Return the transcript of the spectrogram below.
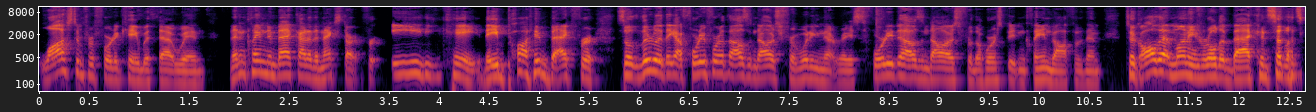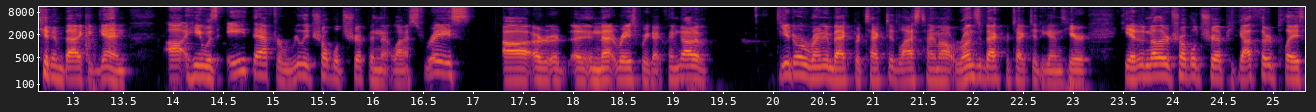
Lost him for 40k with that win. Then claimed him back out of the next start for 80k. They bought him back for so literally they got $44,000 for winning that race, $40,000 for the horse being claimed off of them. Took all that money and rolled it back and said, "Let's get him back again." Uh, he was eighth after a really troubled trip in that last race, uh, or, or, uh, in that race where he got claimed out of. Diodoro running back protected last time out, runs back protected again here. He had another troubled trip. He got third place.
